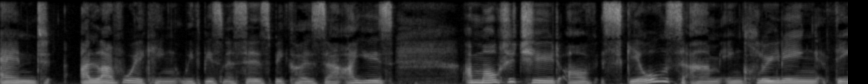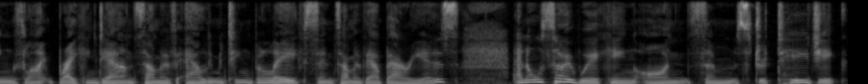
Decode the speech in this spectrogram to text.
And I love working with businesses because uh, I use a multitude of skills, um, including things like breaking down some of our limiting beliefs and some of our barriers, and also working on some strategic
